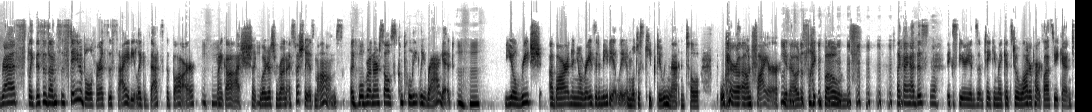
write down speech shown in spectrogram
rest? Like, this is unsustainable for a society. Like, if that's the bar, mm-hmm. my gosh, like, mm-hmm. we'll just run, especially as moms, like, mm-hmm. we'll run ourselves completely ragged. Mm-hmm. You'll reach a bar and then you'll raise it immediately, and we'll just keep doing that until we're on fire, you know, just like bones. like, I had this experience of taking my kids to a water park last weekend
